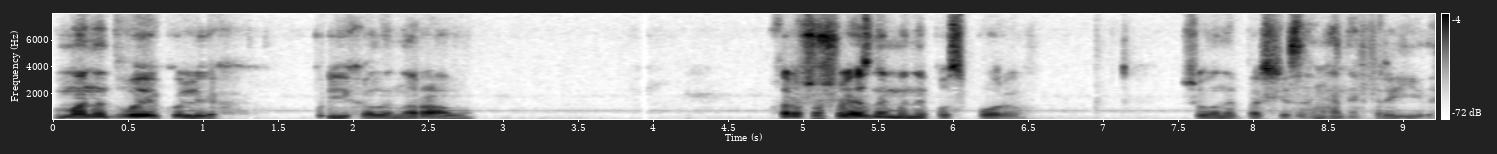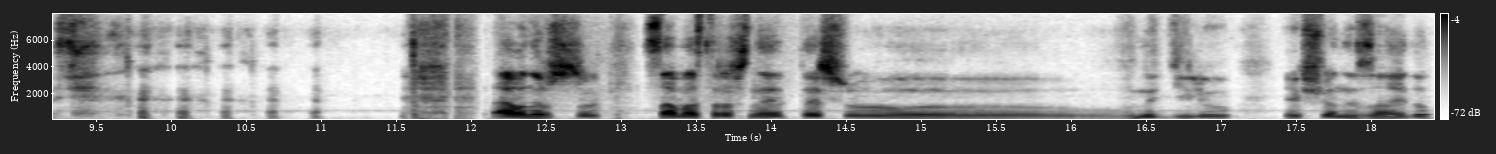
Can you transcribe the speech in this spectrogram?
У мене двоє колег поїхали на раву. Хорошо, що я з ними не поспорив, що вони перші за мене приїдуть. А воно ж саме страшне те, що в неділю, якщо не зайду,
